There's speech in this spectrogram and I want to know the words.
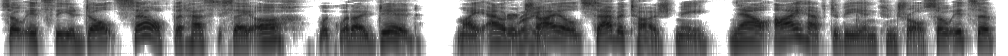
So it's the adult self that has to say, Oh, look what I did. My outer right. child sabotaged me. Now I have to be in control. So it's a,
